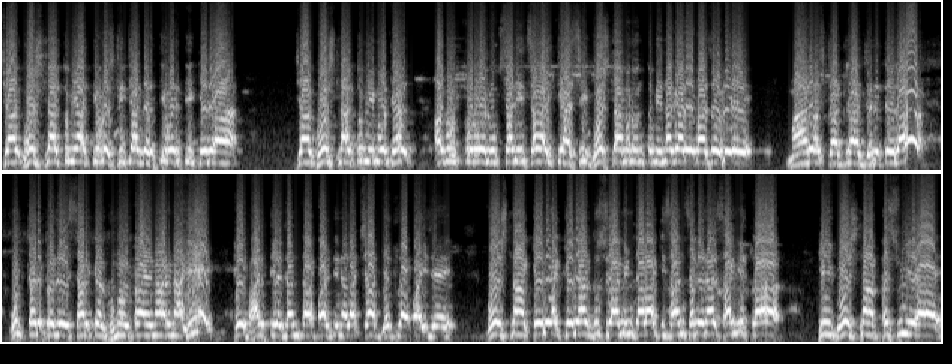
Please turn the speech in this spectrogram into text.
ज्या घोषणा तुम्ही अतिवृष्टीच्या धर्तीवरती केल्या ज्या घोषणा तुम्ही मोठ्या अभूतपूर्व नुकसानीचा ऐतिहासिक घोषणा म्हणून तुम्ही नगारे वाजवले महाराष्ट्रातल्या जनतेला उत्तर प्रदेश सारखं घुमवता येणार नाही. हे भारतीय जनता पार्टीनं लक्षात घेतलं पाहिजे. घोषणा केल्या केल्या दुसऱ्या मिनिटाला किसान सभेनं सांगितलं ही घोषणा फसवी आहे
